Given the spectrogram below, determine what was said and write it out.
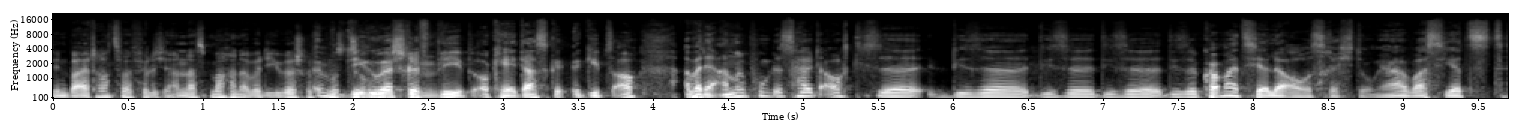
den Beitrag zwar völlig anders machen, aber die Überschrift musste Die Überschrift blieb, okay, das gibt's auch. Aber der andere Punkt ist halt auch diese, diese, diese, diese, diese kommerzielle Ausrichtung, ja, was jetzt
